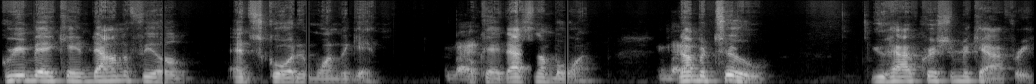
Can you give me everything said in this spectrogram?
Green Bay came down the field and scored and won the game. Right. Okay, that's number one. right. Number two, you have Christian McCaffrey.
